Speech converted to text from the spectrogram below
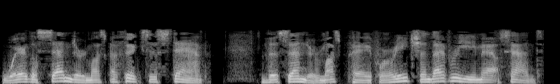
where the sender must affix a stamp. The sender must pay for each and every email sent.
